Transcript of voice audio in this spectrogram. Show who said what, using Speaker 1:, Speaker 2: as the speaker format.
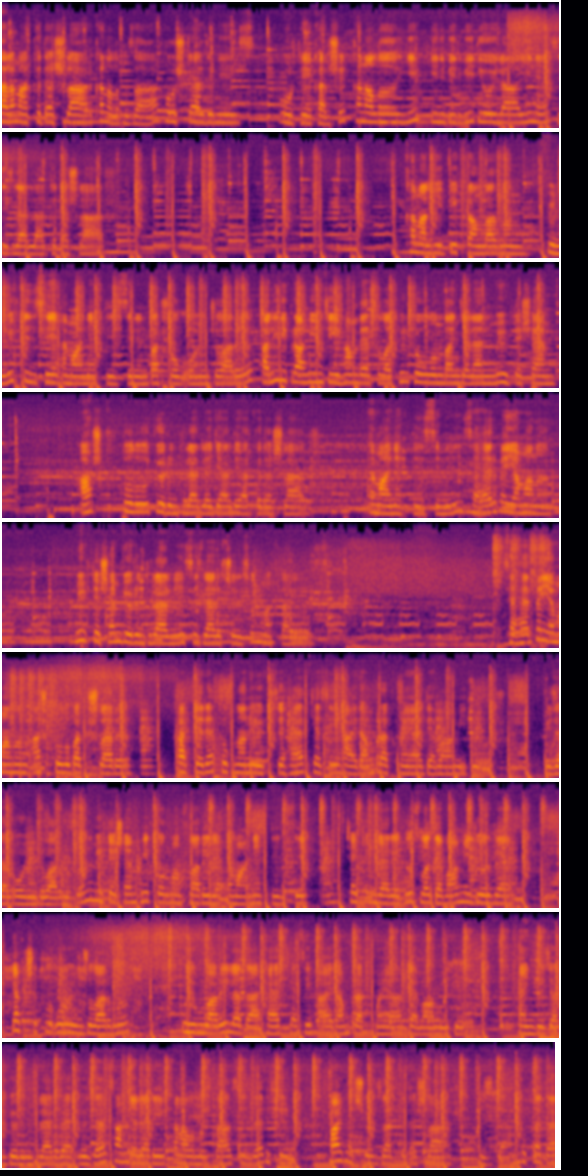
Speaker 1: Selam arkadaşlar kanalımıza hoş geldiniz. Ortaya Karışık kanalı yepyeni bir videoyla yine sizlerle arkadaşlar. Kanal 7 ekranlarının günlük dizisi Emanet dizisinin başrol oyuncuları Halil İbrahim Cihan ve Sıla Türkoğlu'ndan gelen muhteşem aşk dolu görüntülerle geldi arkadaşlar. Emanet dizisinin Seher ve Yaman'ı muhteşem görüntülerini sizler için sunmaktayız. Seher ve Yaman'ın aşk dolu bakışları, kalplere dokunan öyküsü herkesi hayran bırakmaya devam ediyor. Güzel oyuncularımızın muhteşem performanslarıyla Emanet dizisi çekimleri hızla devam ediyor ve yakışıklı oyuncularımız uyumlarıyla da herkesi hayran bırakmaya devam ediyor. En güzel görüntüler ve özel sahneleri kanalımızda sizler için paylaşıyoruz arkadaşlar. Bizden bu kadar.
